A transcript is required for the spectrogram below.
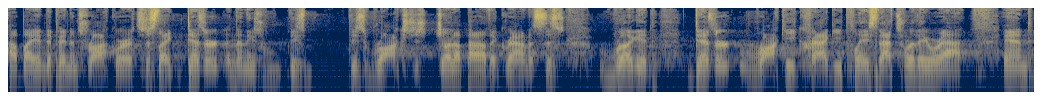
out by Independence Rock, where it's just like desert, and then these, these these rocks just jut up out of the ground. It's this rugged, desert, rocky, craggy place. That's where they were at. And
